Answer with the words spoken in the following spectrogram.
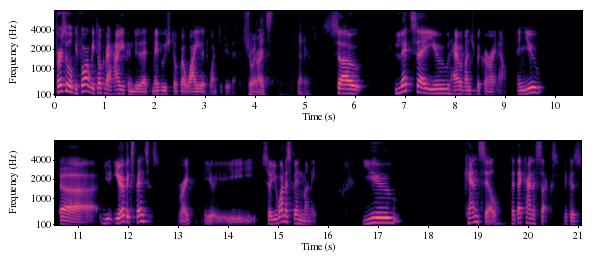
First of all, before we talk about how you can do that, maybe we should talk about why you'd want to do that. Sure, right? that's better. So let's say you have a bunch of Bitcoin right now and you, uh, you, you have expenses, right? You, you, so you want to spend money. You can sell, but that kind of sucks because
